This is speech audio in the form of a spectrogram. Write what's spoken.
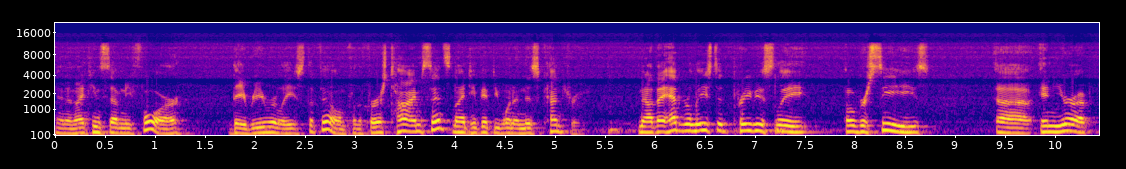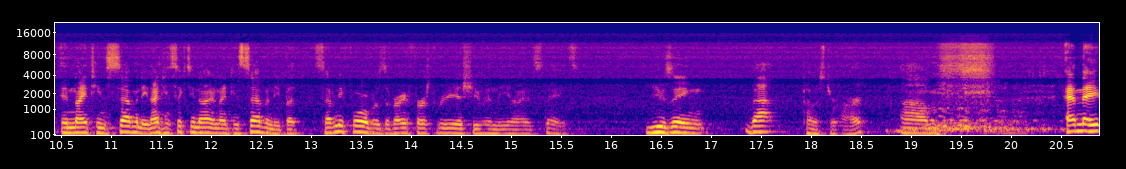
And in 1974, they re-released the film for the first time since 1951 in this country. Now they had released it previously overseas uh, in Europe in 1970, 1969 and 1970, but 74 was the very first reissue in the United States using that poster art. Um, and they,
